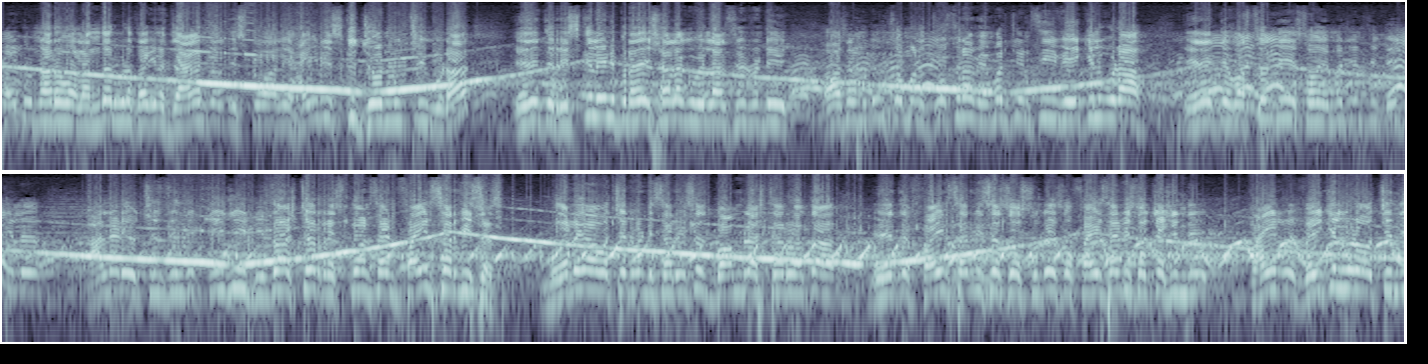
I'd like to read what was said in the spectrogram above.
బయట ఉన్నారో వాళ్ళందరూ కూడా తగిన జాగ్రత్తలు తీసుకోవాలి. హై రిస్క్ జోన్ నుంచి కూడా ఏదైతే రిస్క్ లేని ప్రదేశాలకు వెళ్ళాల్సినటువంటి అవసరం ఉంటుంది. సో మనం చూస్తున్నాం ఎమర్జెన్సీ వెహికల్ కూడా ఏదైతే వస్తుంది సో ఎమర్జెన్సీ వెహికల్ ఆల్రెడీ వచ్చేసింది TG disaster response and fire services. మొదటగా వచ్చేటువంటి సర్వీసెస్ బాంబ్ బ్లాస్ట్ తర్వాత ఏదైతే ఫైర్ సర్వీసెస్ వస్తుంటే సో ఫైర్ సర్వీస్ వచ్చేసింది. ఫైర్ వెహికల్ కూడా వచ్చింది.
